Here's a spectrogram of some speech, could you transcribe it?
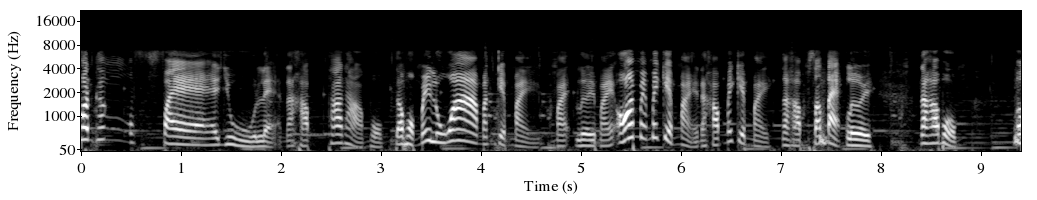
ค่อนข้างแฟร์อยู่แหละนะครับ ถ้าถามผม แต่ผมไม่รู้ว่ามันเก็บใหม่ไหมเลยไหมอ๋อไม่ไม่เก็บใหม่นะครับไม่เก็บใหม่นะครับสแต็กเลยนะครับผมเอ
